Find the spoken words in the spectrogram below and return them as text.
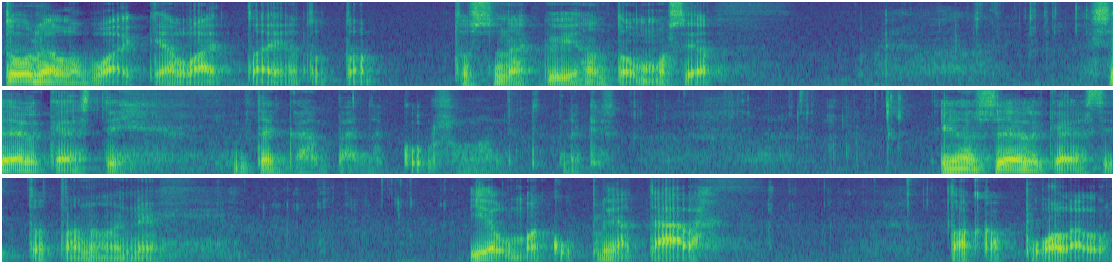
todella vaikea laittaa ja tota, tuossa näkyy ihan tommosia selkeästi, mitenköhän päin kursulla nyt näkisi. Ihan selkeästi tota noin, niin ilmakuplia täällä takapuolella.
